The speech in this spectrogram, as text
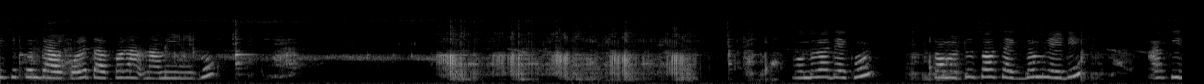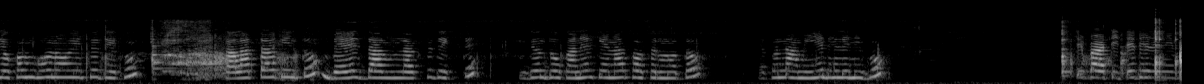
কিছুক্ষণ জাল পরে তারপর নামিয়ে নিব। বন্ধুরা দেখুন, টমেটো সস একদম রেডি আর কীরকম ঘন হয়েছে দেখুন। কালারটা কিন্তু বেশ দারুণ লাগছে দেখতে। একদম দোকানের কেনা সসের মতো। এখন নামিয়ে ঢেলে নিব। বাটিতে ঢেলে নিব।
